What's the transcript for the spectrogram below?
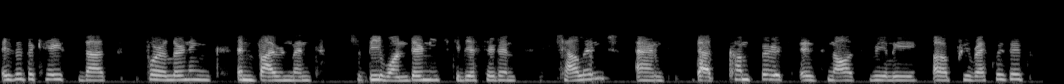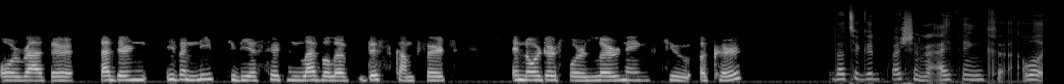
is it the case that for a learning environment to be one, there needs to be a certain challenge and that comfort is not really a prerequisite or rather that there even needs to be a certain level of discomfort in order for learning to occur? That's a good question. I think, well,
